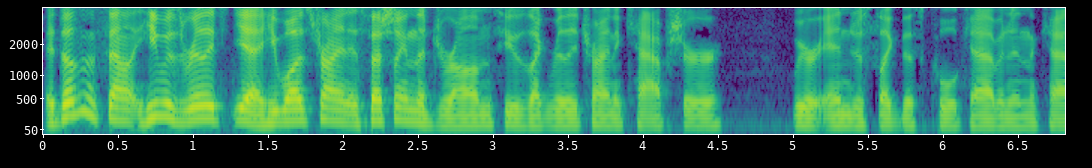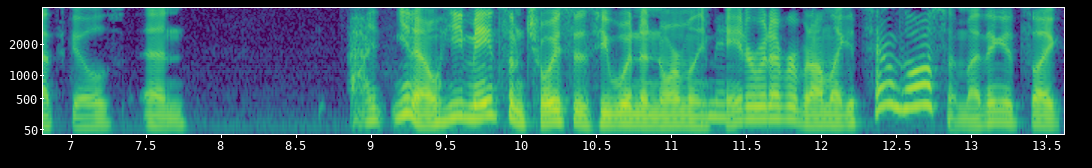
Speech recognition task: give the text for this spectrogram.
it doesn't sound he was really yeah he was trying especially in the drums he was like really trying to capture we were in just like this cool cabin in the catskills and i you know he made some choices he wouldn't have normally made or whatever but i'm like it sounds awesome i think it's like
